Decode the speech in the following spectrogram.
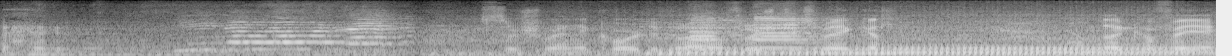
so Schweinekalte braun Frühstückswecker. Dann Kaffee.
